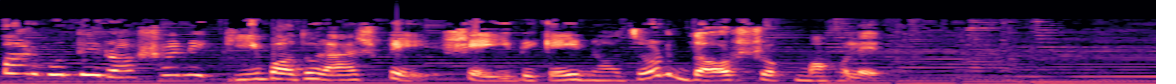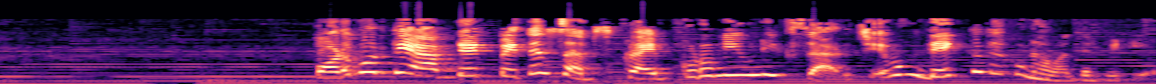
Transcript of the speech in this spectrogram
পার্বতীর রসায়নে কি বদল আসবে সেই দিকেই নজর দর্শক মহলের। পরবর্তী আপডেট পেতে সাবস্ক্রাইব করুন ইউনিক সার্চ এবং দেখতে থাকুন আমাদের ভিডিও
